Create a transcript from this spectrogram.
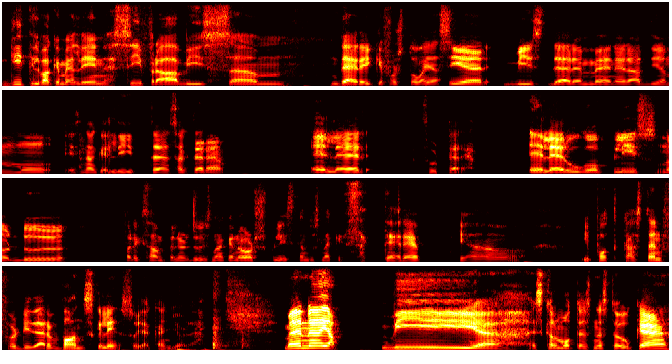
gi tilbakemelding. Si fra hvis um, dere ikke forstår hva jeg sier. Hvis dere mener at jeg må snakke litt saktere. Eller fortere. Eller Hugo, please, når du f.eks. når du snakker norsk, please, kan du snakke saktere uh, i podkasten, fordi det er vanskelig, så jeg kan gjøre det. Men eh, ja, vi eh, skal møtes neste uke.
